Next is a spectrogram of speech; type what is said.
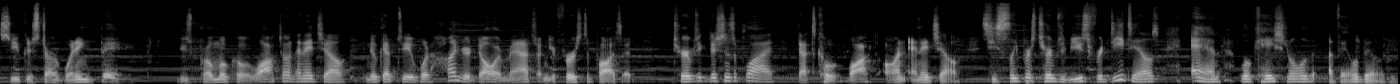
so you can start winning big. Use promo code Locked On NHL and you'll get up to a $100 match on your first deposit. Terms and conditions apply. That's code Locked On NHL. See Sleeper's terms of use for details and locational availability.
